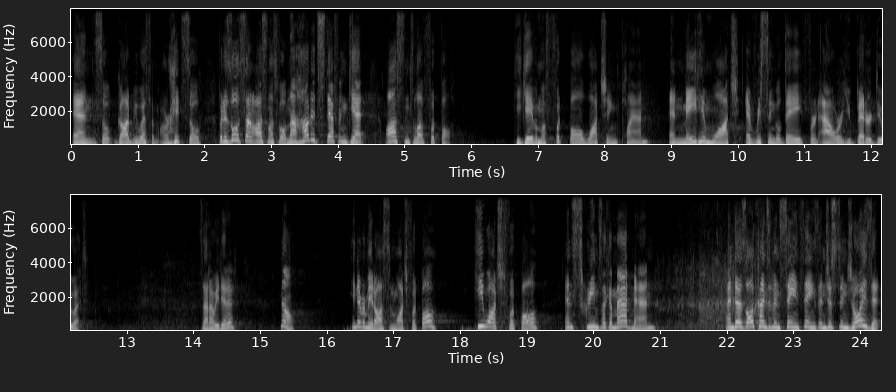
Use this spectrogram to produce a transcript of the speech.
And so God be with him, all right? So, but his oldest son, Austin, loves football. Now, how did Stefan get Austin to love football? He gave him a football watching plan and made him watch every single day for an hour. You better do it. Is that how he did it? No. He never made Austin watch football. He watched football and screams like a madman and does all kinds of insane things and just enjoys it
